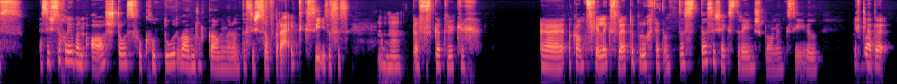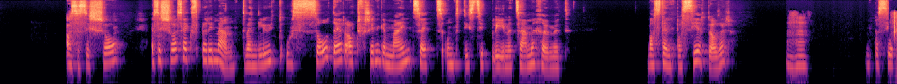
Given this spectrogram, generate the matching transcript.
es, es ist so ein bisschen um einen Anstoß von Kulturwandel gegangen und das ist so breit gewesen, dass es, mhm. dass es gerade wirklich äh, ganz viele Experten gebraucht hat und das, das ist extrem spannend gewesen, weil ich glaube, also es ist schon es ist schon ein Experiment, wenn Leute aus so derart verschiedenen Mindsets und Disziplinen zusammenkommen. Was dann passiert, oder? Mhm. Passiert,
